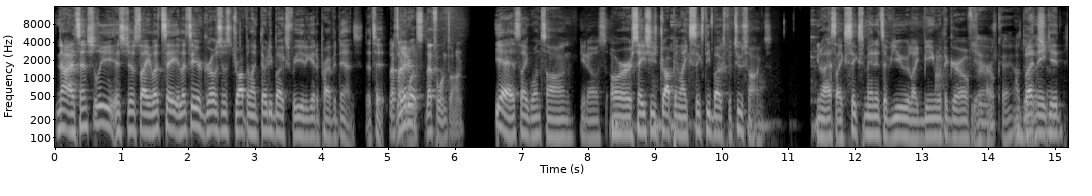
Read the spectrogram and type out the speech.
No, essentially it's just like let's say let's say your girl's just dropping like 30 bucks for you to get a private dance. That's it. That's like one, that's one song. Yeah, it's like one song, you know, or mm-hmm. say she's dropping like 60 bucks for two songs. You know, that's like six minutes of you like being with a girl for Yeah, okay. I'll do butt that shit. naked.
